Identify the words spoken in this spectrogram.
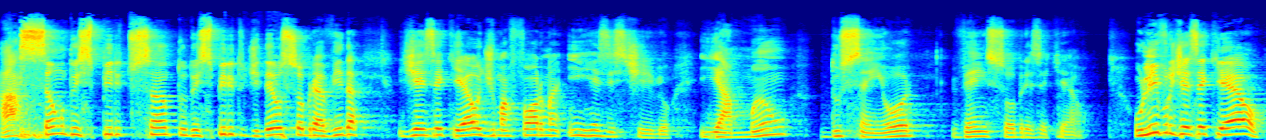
A ação do Espírito Santo, do Espírito de Deus sobre a vida de Ezequiel de uma forma irresistível. E a mão do Senhor vem sobre Ezequiel. O livro de Ezequiel,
